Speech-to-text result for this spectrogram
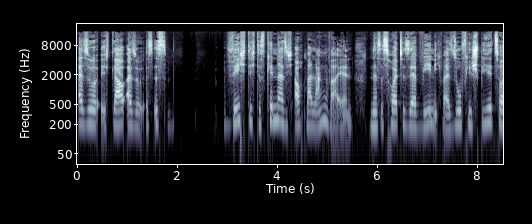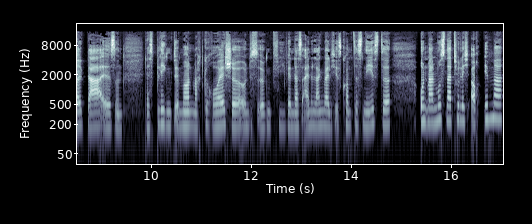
also ich glaube, also es ist wichtig, dass Kinder sich auch mal langweilen. Und das ist heute sehr wenig, weil so viel Spielzeug da ist und das blinkt immer und macht Geräusche und es irgendwie, wenn das eine langweilig ist, kommt das nächste. Und man muss natürlich auch immer,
